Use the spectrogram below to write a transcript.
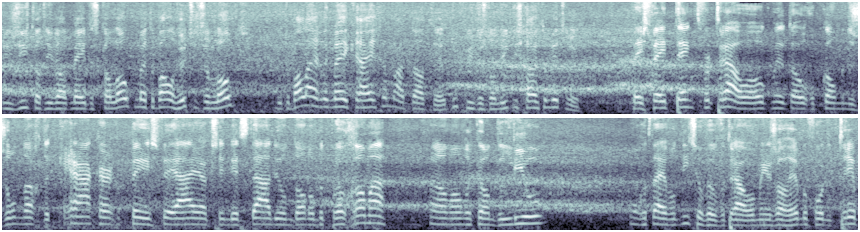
Die ziet dat hij wat meters kan lopen met de bal. Hutchinson loopt. Moet de bal eigenlijk meekrijgen. Maar dat uh, doet Pieters nog niet. Die schuift hem weer terug. PSV tankt vertrouwen. Ook met het oog op komende zondag. De kraker PSV Ajax in dit stadion dan op het programma. Aan de andere kant Liel ongetwijfeld niet zoveel vertrouwen meer zal hebben voor de trip.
